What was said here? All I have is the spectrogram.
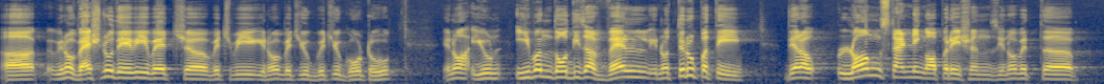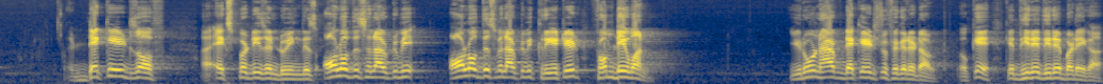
Uh, you know Vaishno Devi, which uh, which we you know which you which you go to, you know you even though these are well you know Tirupati, there are long-standing operations you know with uh, decades of expertise in doing this. All of this will have to be all of this will have to be created from day one. You don't have decades to figure it out. Okay, कि धीरे धीरे बढ़ेगा.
